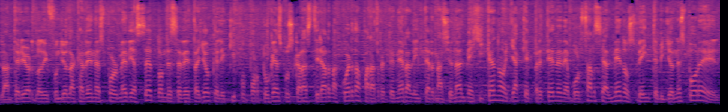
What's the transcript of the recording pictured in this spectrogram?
Lo anterior lo difundió la cadena Sport Mediaset, donde se detalló que el equipo portugués buscará estirar la cuerda para retener al internacional mexicano, ya que pretenden embolsarse al menos 20 millones por él.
